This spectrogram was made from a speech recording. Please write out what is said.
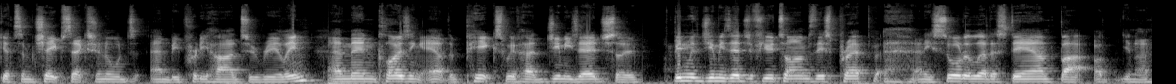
get some cheap sectionals and be pretty hard to reel in. And then closing out the picks, we've had Jimmy's Edge. So I've been with Jimmy's Edge a few times this prep, and he sort of let us down. But uh, you know,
